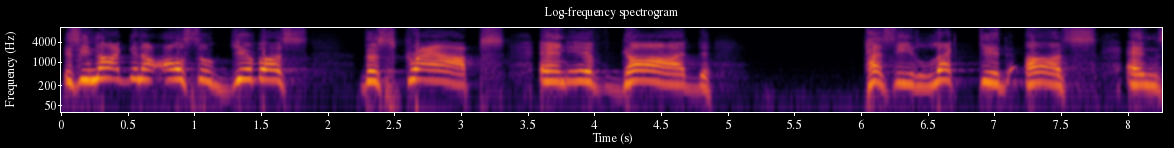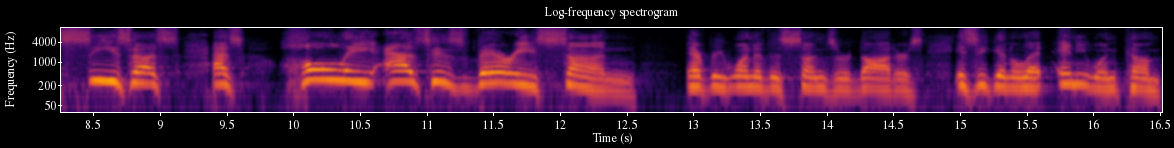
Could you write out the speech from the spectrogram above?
is He not going to also give us the scraps? And if God has elected us and sees us as holy as His very Son, every one of his sons or daughters? Is he going to let anyone come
